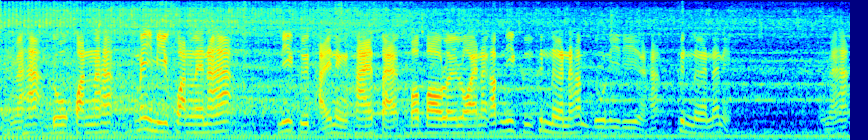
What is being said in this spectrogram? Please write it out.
เห็นไหมฮะดูควันนะฮะไม่มีควันเลยนะฮะนี่คือไถหนึ่งไฮแต่เบาๆลอยๆนะครับ นี่คือขึ้นเนินนะครับ ดูดีๆนะฮะขึ้นเนินนะนี่เห็นไหมฮะ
